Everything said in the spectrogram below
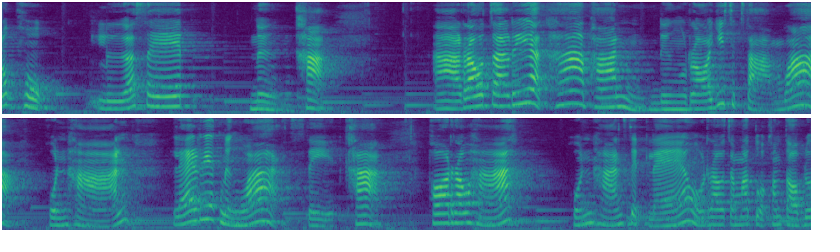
ลบ 6 เหลือเศษ 1 ค่ะอ่าเราจะเรียก 5,123 ว่าผลหาร และเรียก 1 ว่าเศษค่ะ พอเราหา ลหารเสร็จแล้วเราจะมาตรวจคำตอบดู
